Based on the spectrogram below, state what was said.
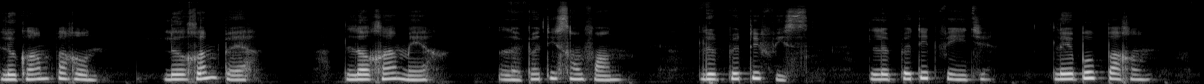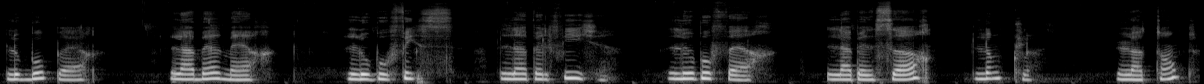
Le grand-parent. Le grand-père. La grand-mère. Les petits-enfants. Le petit-fils. La petite-fille. Les beaux-parents. Le beau-père. La belle-mère. Le beau-fils. La belle-fille. Le beau-frère. La belle-sœur. L'oncle. La tante.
